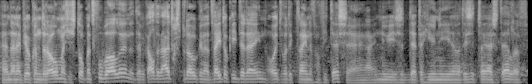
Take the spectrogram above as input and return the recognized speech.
en dan heb je ook een droom als je stopt met voetballen. Dat heb ik altijd uitgesproken. Dat weet ook iedereen. Ooit word ik trainer van Vitesse. En nu is het 30 juni, wat is het, 2011.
